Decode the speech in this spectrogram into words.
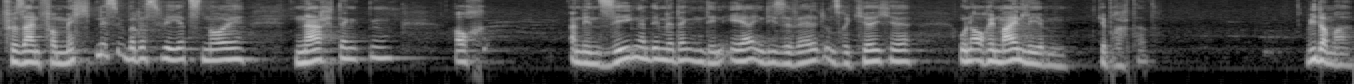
für sein Vermächtnis, über das wir jetzt neu nachdenken, auch an den Segen, an den wir denken, den er in diese Welt, unsere Kirche und auch in mein Leben gebracht hat. Wieder mal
